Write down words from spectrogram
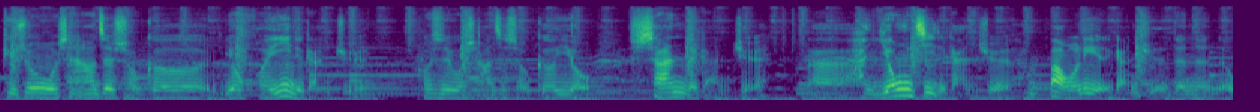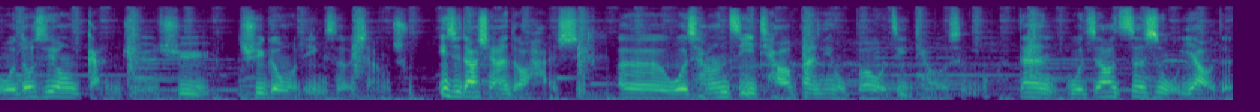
比如说我想要这首歌有回忆的感觉。或是我想要这首歌有山的感觉，呃，很拥挤的感觉，很爆裂的感觉，等等的，我都是用感觉去去跟我的音色相处，一直到现在都还是。呃，我常常自己调半天，我不知道我自己调了什么，但我知道这是我要的。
